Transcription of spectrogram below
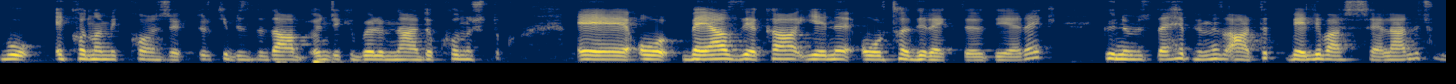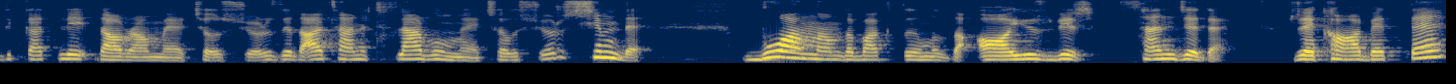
bu ekonomik konjektür ki biz de daha önceki bölümlerde konuştuk. E, o beyaz yaka yeni orta direktir diyerek günümüzde hepimiz artık belli başlı şeylerde çok dikkatli davranmaya çalışıyoruz ya da alternatifler bulmaya çalışıyoruz. Şimdi bu anlamda baktığımızda A101 sence de rekabette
